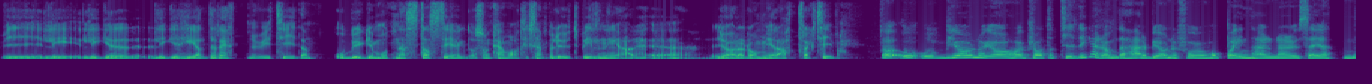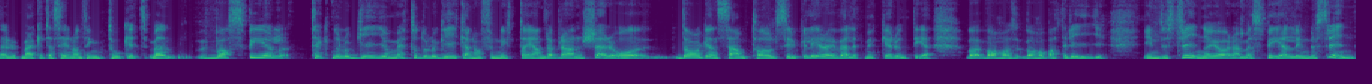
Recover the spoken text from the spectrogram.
vi li, ligger, ligger helt rätt nu i tiden och bygger mot nästa steg då, som kan vara till exempel utbildningar, eh, göra dem mer attraktiva. Och, och, Björn och jag har pratat tidigare om det här. Björn, du får hoppa in här när du, säger att, när du märker att jag säger någonting tokigt. Men vad spel, teknologi och metodologi kan ha för nytta i andra branscher. Och dagens samtal cirkulerar ju väldigt mycket runt det. Vad, vad, har, vad har batteriindustrin att göra med spelindustrin?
